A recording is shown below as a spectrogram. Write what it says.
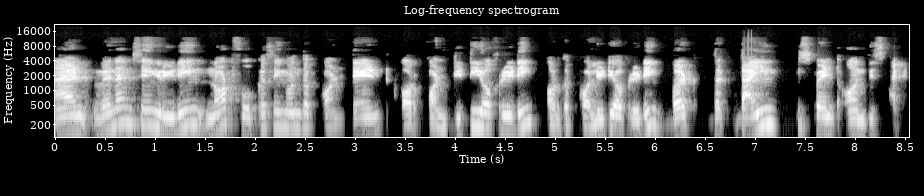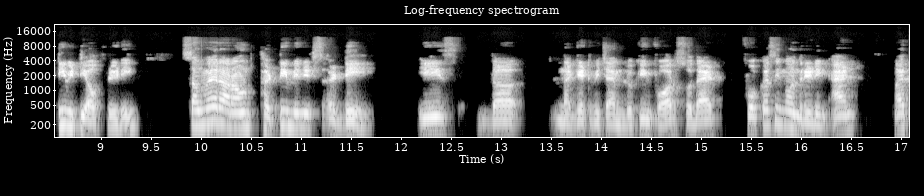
And when I'm saying reading, not focusing on the content or quantity of reading or the quality of reading, but the time spent on this activity of reading, somewhere around 30 minutes a day is the nugget which I'm looking for so that focusing on reading. And my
